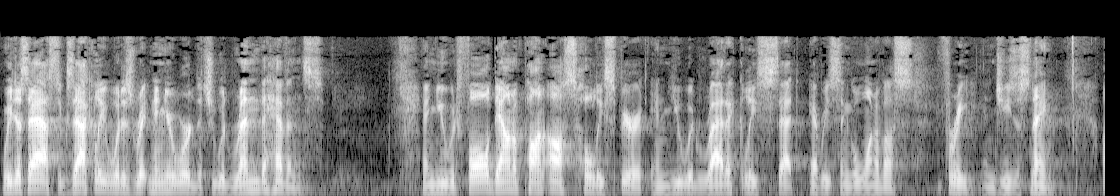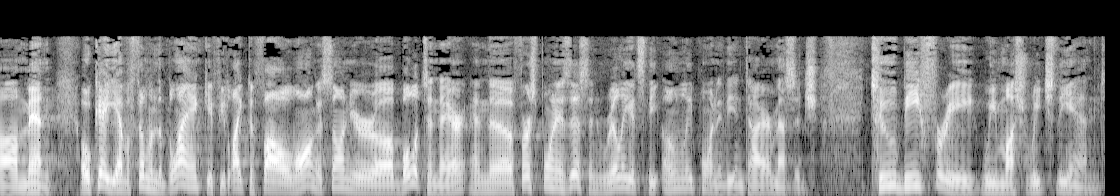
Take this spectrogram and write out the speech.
we just ask exactly what is written in your word that you would rend the heavens and you would fall down upon us, Holy Spirit, and you would radically set every single one of us free. In Jesus' name. Amen. Okay, you have a fill in the blank. If you'd like to follow along, it's on your uh, bulletin there. And the first point is this, and really it's the only point of the entire message. To be free, we must reach the end.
